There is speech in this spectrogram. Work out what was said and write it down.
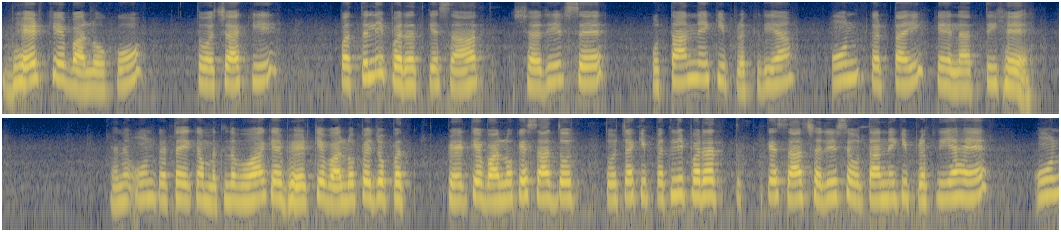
भेड़ के बालों को त्वचा की पतली परत के साथ शरीर से उतारने की प्रक्रिया ऊन कटाई कहलाती है। यानी ऊन कटाई का मतलब हुआ कि भेड़ के बालों पे जो पत भेड़ के बालों के साथ दो त्वचा की पतली परत के साथ शरीर से उतारने की प्रक्रिया है, ऊन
